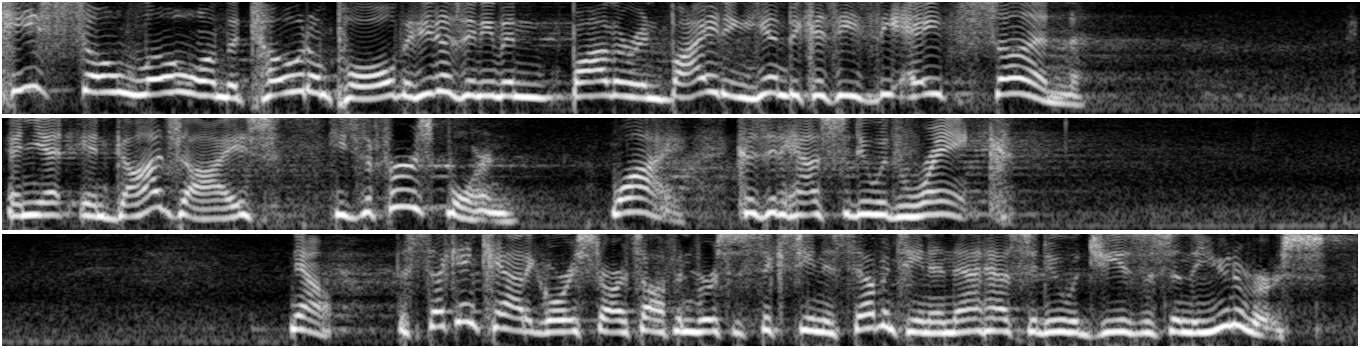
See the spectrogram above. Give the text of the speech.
he's so low on the totem pole that he doesn't even bother inviting him because he's the eighth son. And yet, in God's eyes, he's the firstborn. Why? Because it has to do with rank. Now, the second category starts off in verses 16 and 17, and that has to do with Jesus in the universe.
